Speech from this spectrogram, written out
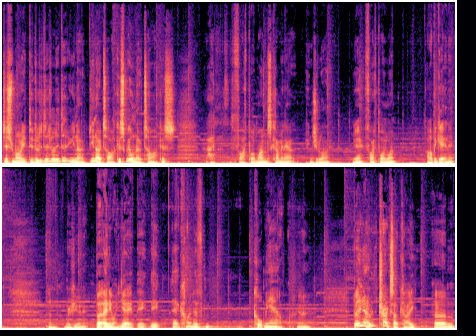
just remind me. You know, you know Tarkus. We all know Tarkus. Uh, five point one's coming out in July. Yeah, five point one. I'll be getting it and reviewing it. But anyway, yeah, it, it, it, kind of caught me out, you know. But you know, the track's okay. Um,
